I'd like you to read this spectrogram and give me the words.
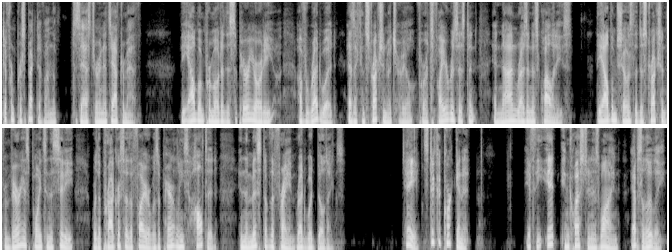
different perspective on the disaster and its aftermath. The album promoted the superiority of redwood as a construction material for its fire resistant and non resinous qualities. The album shows the destruction from various points in the city where the progress of the fire was apparently halted in the midst of the frame redwood buildings. Hey, stick a cork in it. If the it in question is wine, absolutely.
